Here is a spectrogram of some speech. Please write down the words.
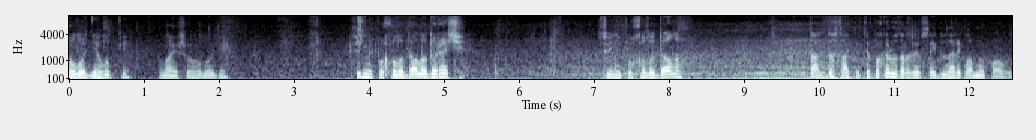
Голодні голубки. Знаю, що голодні. Сьогодні похолодало, до речі. Сьогодні похолодало. Так, достатньо. Це покажу, зараз я все йду на рекламну паузу.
